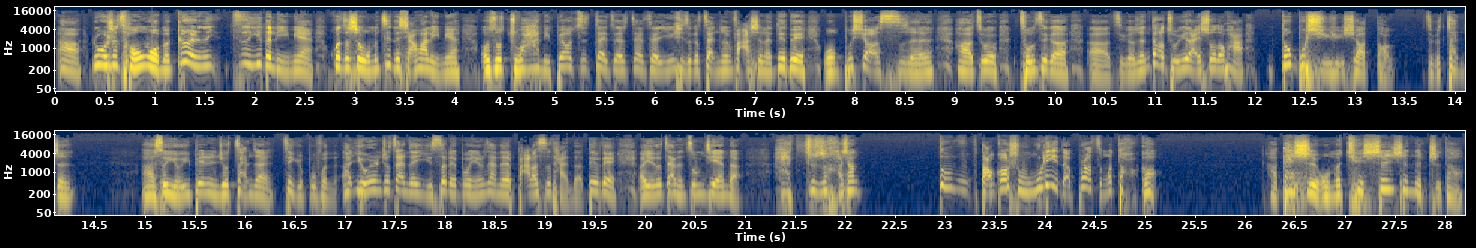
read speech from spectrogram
啊，如果是从我们个人的自意的里面，或者是我们自己的想法里面，我说主啊，你不要再再再再允许这个战争发生了，对不对？我们不需要死人啊，就从这个呃这个人道主义来说的话，都不许需要到这个战争啊。所以有一边人就站在这个部分的啊，有人就站在以色列部分，有人站在巴勒斯坦的，对不对？啊，也都站在中间的啊，就是好像都祷告是无力的，不知道怎么祷告。好，但是我们却深深的知道，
